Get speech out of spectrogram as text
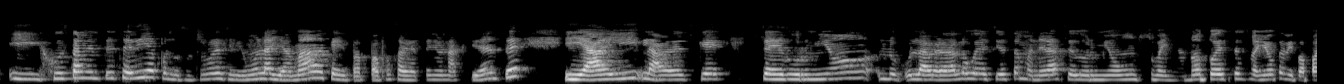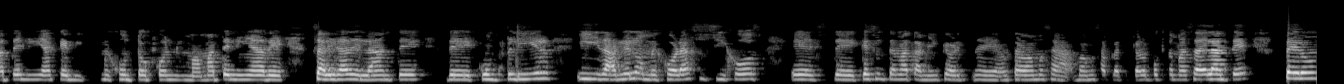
y justamente ese día, pues nosotros recibimos la llamada que mi papá pues había tenido un accidente y ahí la verdad es que se durmió, la verdad lo voy a decir de esta manera, se durmió un sueño, ¿no? Todo este sueño que mi papá tenía, que me junto con mi mamá tenía de salir adelante, de cumplir y darle lo mejor a sus hijos, este, que es un tema también que eh, ahorita, vamos a, vamos a platicar un poquito más adelante, pero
